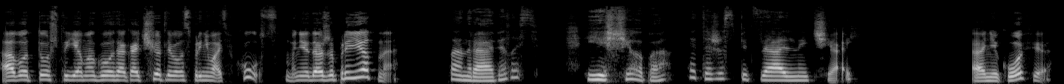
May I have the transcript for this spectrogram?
А вот то, что я могу так отчетливо воспринимать вкус, мне даже приятно. Понравилось? Еще бы, это же специальный чай а не кофе.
